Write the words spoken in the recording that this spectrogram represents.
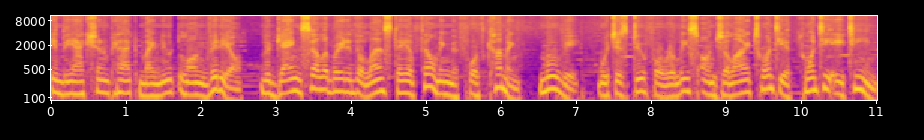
In the action-packed minute-long video, the gang celebrated the last day of filming the forthcoming movie, which is due for release on July 20, 2018.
